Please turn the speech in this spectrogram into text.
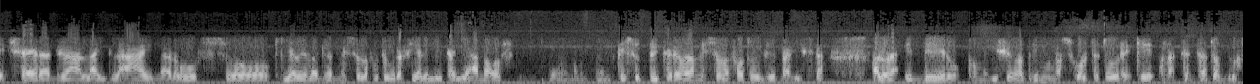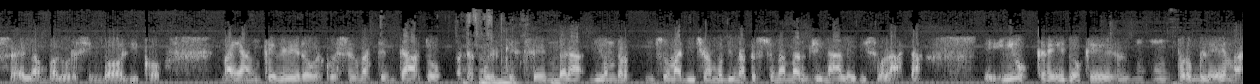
e c'era già l'Highline, Rosso, chi aveva già messo la fotografia dell'italiano che su Twitter aveva messo la foto del giornalista. Allora è vero, come diceva prima un ascoltatore, che un attentato a Bruxelles ha un valore simbolico, ma è anche vero che questo è un attentato, da quel che sembra, di, un, insomma, diciamo, di una persona marginale ed isolata. Io credo che un problema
